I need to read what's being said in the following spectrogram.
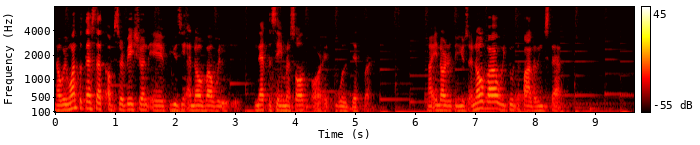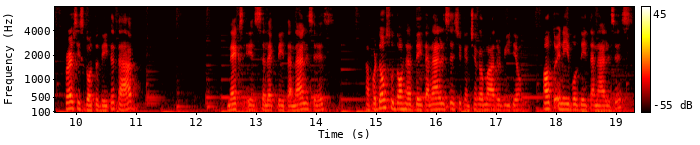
Now we want to test that observation if using ANOVA will net the same result or it will differ. Now in order to use ANOVA, we do the following step. First is go to Data tab. Next is select Data Analysis. Now for those who don't have data analysis, you can check out my other video, how to enable data analysis.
